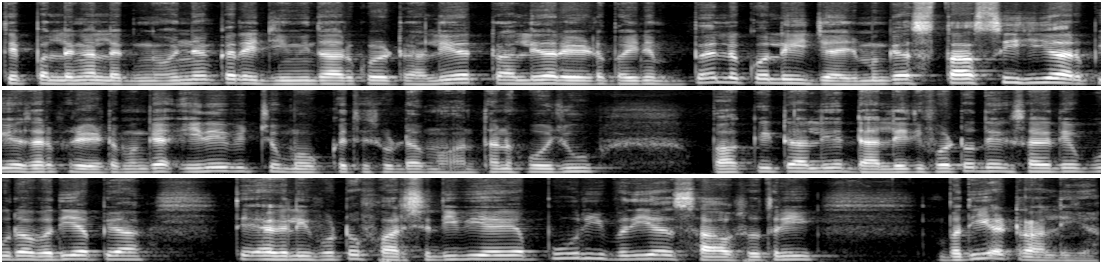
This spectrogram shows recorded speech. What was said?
ਤੇ ਪੱਲੀਆਂ ਲੱਗੀਆਂ ਹੋਈਆਂ ਘਰੇ, ਜ਼ਿਮੀਂਦਾਰ ਕੋਲ ਟਰਾਲੀ ਆ। ਟਰਾਲੀ ਦਾ ਰੇਟ ਬਾਈ ਨੇ ਬਿਲਕੁਲ ਹੀ ਜਾਇਜ਼ ਮੰਗਿਆ। 87000 ਰੁਪਏ ਸਿਰਫ ਰੇਟ ਮੰਗਿਆ। ਇਹਦੇ ਵਿੱਚੋਂ ਮੌਕੇ ਤੇ ਤੁਹਾਡਾ ਮਾਨਤਨ ਹੋ ਜੂ। ਬਾਕੀ ਟਰਾਲੀ ਦੇ ਡਾਲੇ ਦੀ ਫੋਟੋ ਦੇਖ ਸਕਦੇ ਹੋ, ਪੂਰਾ ਵਧੀਆ ਪਿਆ। ਤੇ ਅਗਲੀ ਫੋਟੋ ਫਰਸ਼ ਦੀ ਵੀ ਹੈ ਪੂਰੀ ਵਧੀਆ ਸਾਫ਼ ਸੁਥਰੀ, ਵਧੀਆ ਟਰਾਲੀ ਆ।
